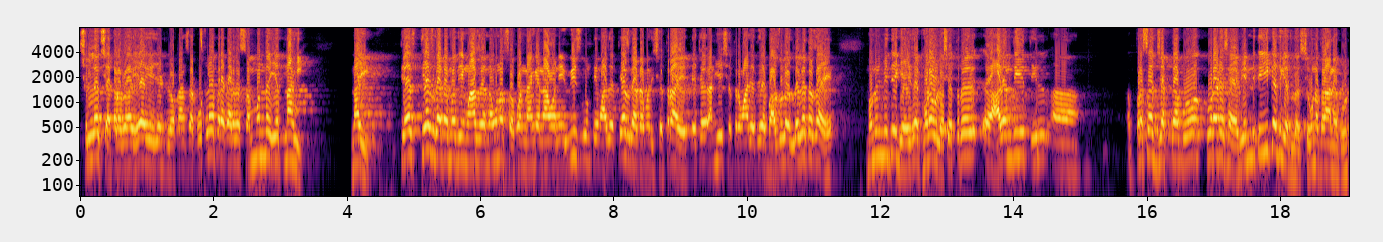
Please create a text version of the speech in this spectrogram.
शिल्लक क्षेत्राचा या एजंट लोकांचा कुठल्याही प्रकारचा संबंध येत नाही. नाही. त्याच त्याच गटामध्ये माझं नवनाथ सोपन नांगे नावाने वीस गुंठे माझं त्याच गटामध्ये क्षेत्र आहे. त्याच्या आणि हे क्षेत्र माझ्या त्या बाजूला लगतच आहे. म्हणून मी ते घ्यायचं ठरवलं. क्षेत्र आळंदी येथील अं, प्रसाद जगताप व कुराडे साहेब यांनी ते विकत घेतलं शिवनाथ राणेकडून.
